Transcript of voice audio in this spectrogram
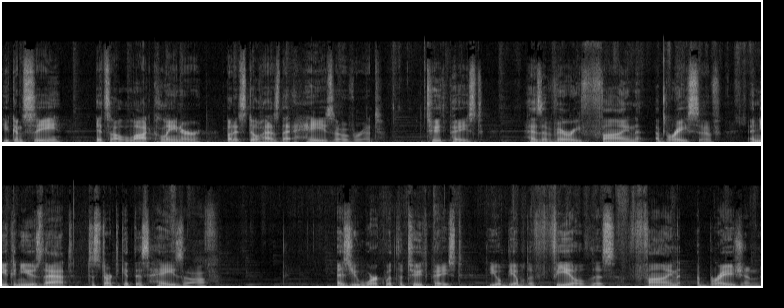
You can see it's a lot cleaner, but it still has that haze over it. Toothpaste has a very fine abrasive and you can use that to start to get this haze off. As you work with the toothpaste, you'll be able to feel this fine abrasion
